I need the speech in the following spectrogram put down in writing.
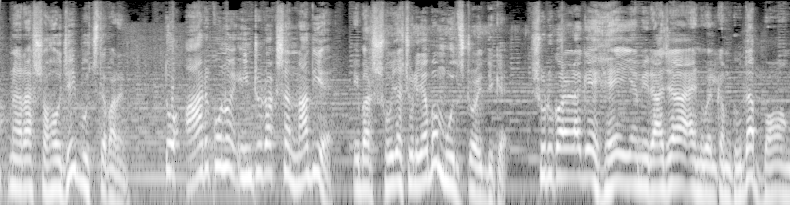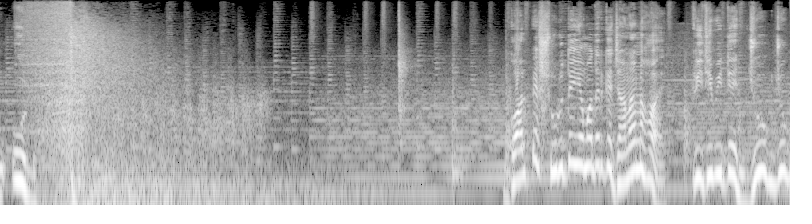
আপনারা সহজেই বুঝতে পারেন। তো আর কোনো ইন্ট্রোডাকশন না দিয়ে এবার সোজা চলে যাব মূল স্টোরির দিকে। শুরু করার আগে হেই আমি Raja and welcome to the Bongwood গল্পের শুরুতেই আমাদেরকে জানানো হয়, পৃথিবীতে যুগ যুগ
